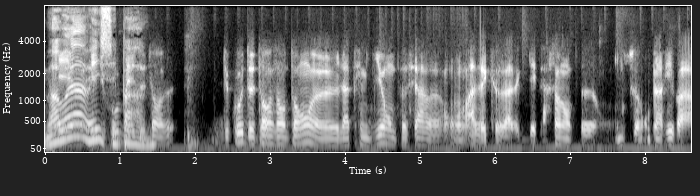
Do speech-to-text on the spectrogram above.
Bah Et, voilà, euh, oui, du c'est coup, pas. de temps- du coup, de temps en temps, euh, l'après-midi, on peut faire, euh, on- avec, euh, avec des personnes, on, peut, on, se- on arrive à,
